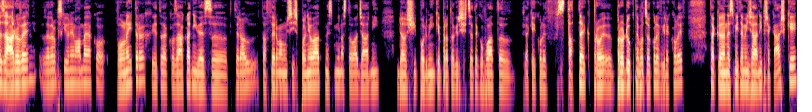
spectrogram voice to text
zároveň v Evropské unii máme jako volný trh, je to jako základní věc, eh, kterou ta firma musí splňovat, nesmí nastavovat žádný další podmínky pro to, když chcete kupovat eh, jakýkoliv statek, pro, produkt nebo cokoliv kdekoliv, tak eh, nesmíte mít žádné překážky.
